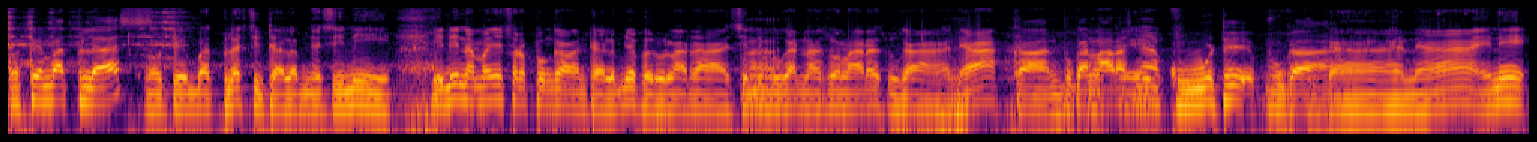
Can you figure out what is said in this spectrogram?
OD 14 OD 14 di dalamnya sini. Ini namanya serobong kawan, dalamnya baru laras. Ini bukan langsung laras bukan ya. kan bukan Oke. larasnya gede bukan Bukan. Nah, ini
